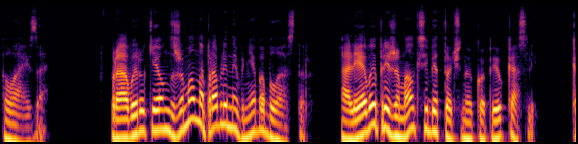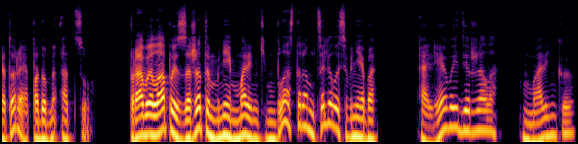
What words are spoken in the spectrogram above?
Лайза. В правой руке он сжимал направленный в небо бластер, а левый прижимал к себе точную копию Касли, которая, подобно отцу, Правой лапой с зажатым в ней маленьким бластером целилась в небо, а левой держала маленькую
